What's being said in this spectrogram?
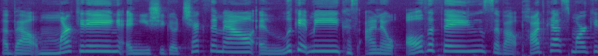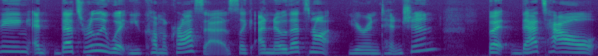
about marketing, and you should go check them out and look at me because I know all the things about podcast marketing. And that's really what you come across as. Like, I know that's not your intention, but that's how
